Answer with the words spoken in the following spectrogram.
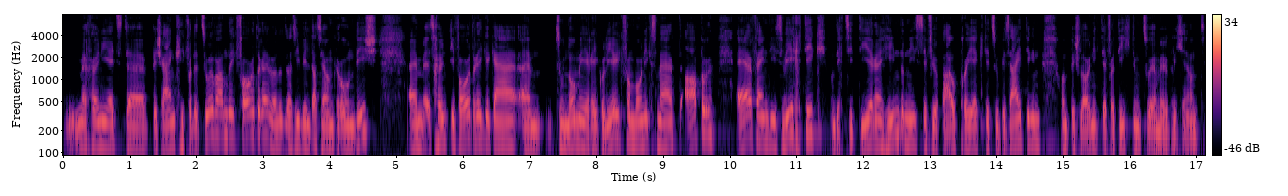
wir können jetzt eine Beschränkung von der Zuwanderung fordern, oder? Das, weil das ja ein Grund ist. Ähm, es könnte Forderungen geben ähm, zu noch mehr Regulierung vom Wohnungsmarkt, aber er fände es wichtig, und ich zitiere, Hindernisse für Bauprojekte zu beseitigen und beschleunigte Verdichtung zu ermöglichen. Und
